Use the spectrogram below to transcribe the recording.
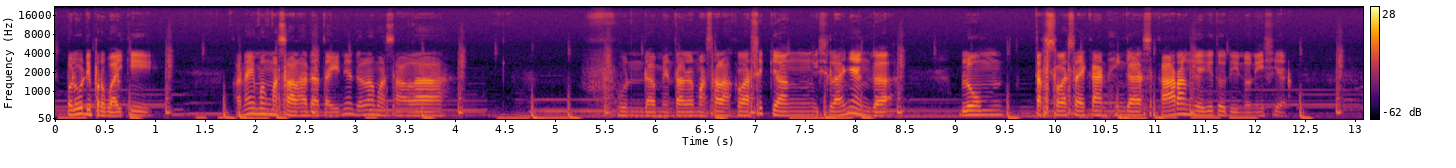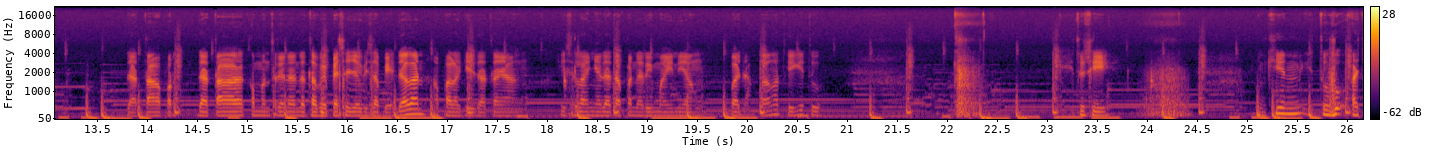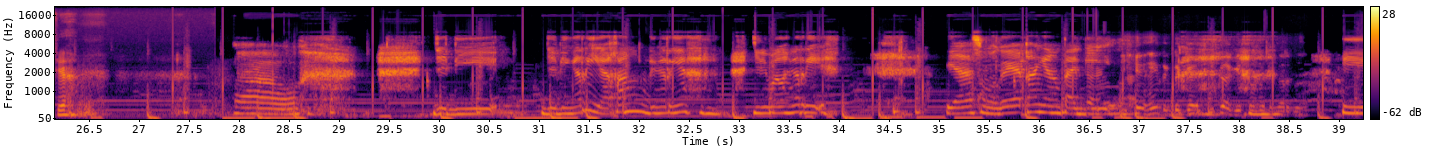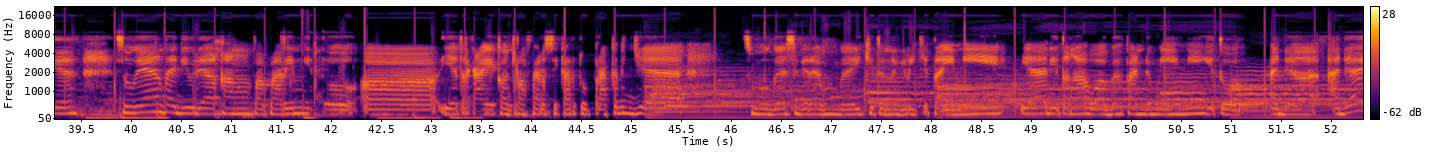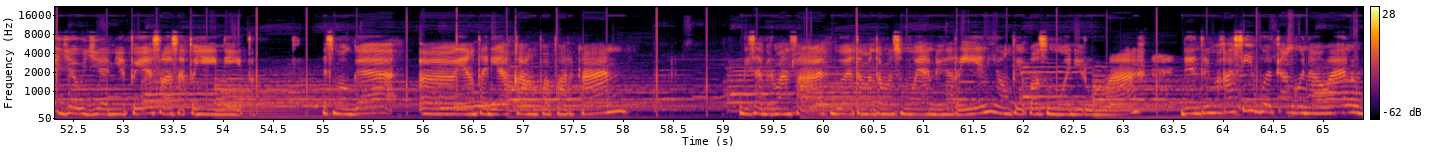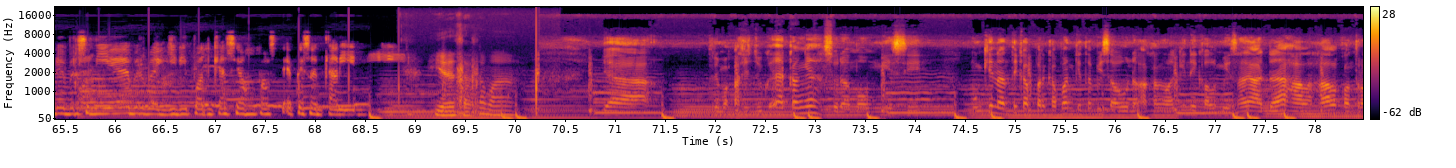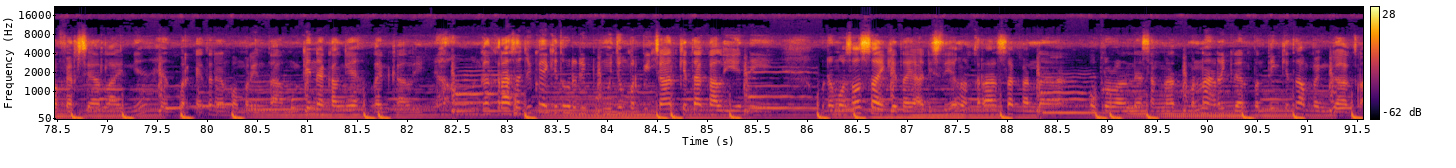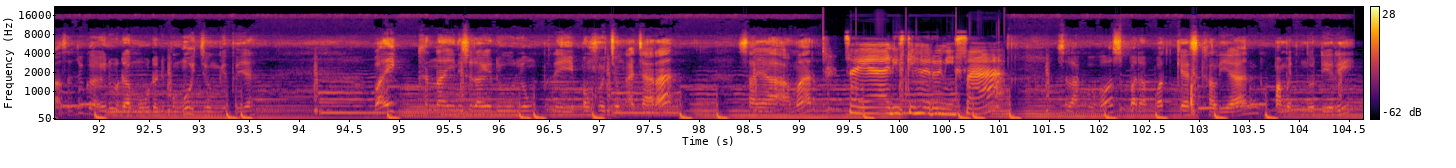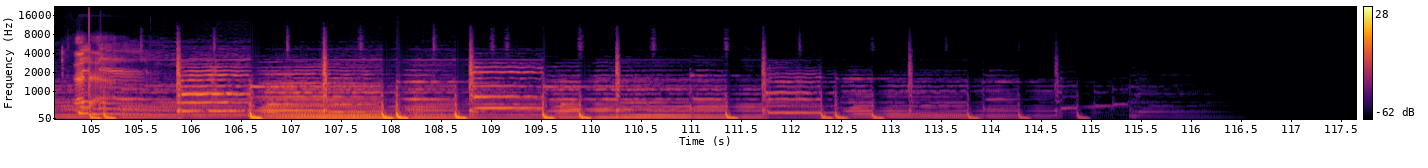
perlu diperbaiki. Karena emang masalah data ini adalah masalah fundamental dan masalah klasik yang istilahnya nggak belum terselesaikan hingga sekarang kayak gitu di Indonesia. Data per, data kementerian dan data BPS saja bisa beda kan apalagi data yang istilahnya data penerima ini yang banyak banget kayak gitu. Itu sih. Mungkin itu aja. Wow. Jadi jadi ngeri ya Kang dengernya. Jadi malah ngeri ya semoga ya Kang yang tadi. Deg-degan juga gitu dengarnya iya semoga yang tadi udah Kang paparin gitu. Uh, ya terkait kontroversi kartu prakerja. Semoga segera membaik gitu negeri kita ini. Ya di tengah wabah pandemi ini gitu. Ada ada aja ujiannya tuh ya salah satunya ini gitu. Ya, semoga uh, yang tadi Akang paparkan bisa bermanfaat buat teman-teman semua yang dengerin, young people semua di rumah. Dan terima kasih buat Kang Gunawan udah bersedia berbagi di podcast Young Post episode kali ini. Ya, sama-sama. Ya, terima kasih juga ya Kang ya sudah mau mengisi. Mungkin nanti kapan-kapan kita bisa undang Akang lagi nih kalau misalnya ada hal-hal kontroversial lainnya yang berkaitan dengan pemerintah. Mungkin ya Kang ya lain kali. Ya, nggak kerasa juga ya kita udah di penghujung perbincangan kita kali ini udah mau selesai kita ya. Adis ya nggak kerasa karena obrolannya sangat menarik dan penting. Kita sampai nggak kerasa juga ini udah mau udah di penghujung gitu ya. Baik karena ini sudah di, di penghujung acara saya Amar. Saya Adisti Harunisa. Selaku host pada podcast kalian pamit undur diri. Dadah, dadah.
